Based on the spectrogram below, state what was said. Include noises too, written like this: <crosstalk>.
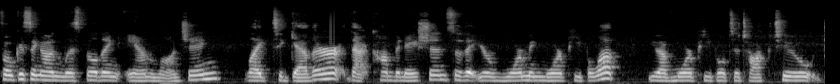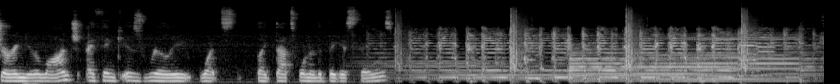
focusing on list building and launching like together, that combination, so that you're warming more people up, you have more people to talk to during your launch, I think is really what's like that's one of the biggest things.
